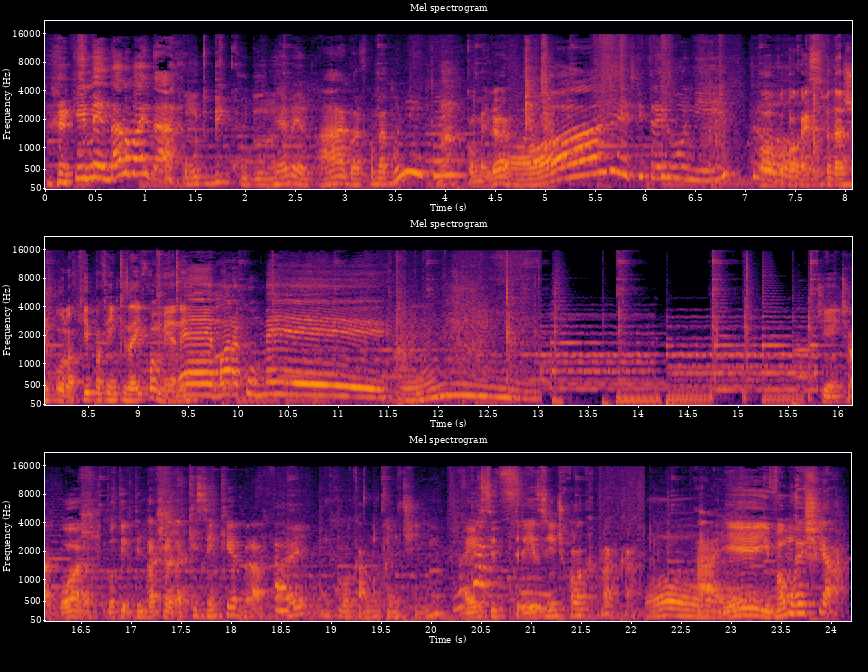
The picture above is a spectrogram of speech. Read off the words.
que emendar não vai dar. Ficou muito bicudo, né? É mesmo. Ah, agora ficou mais bonito, hein? Ficou melhor? Ó, gente, que três bonito. Ó, vou colocar esses pedaços de bolo aqui pra quem quiser ir comer, né? É, bora comer! Hum. Gente, agora vou ter que tentar tirar daqui sem quebrar. Aí, vamos colocar no cantinho. Aí esse 13 a gente coloca pra cá. Oh. Aê, e vamos rechear.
